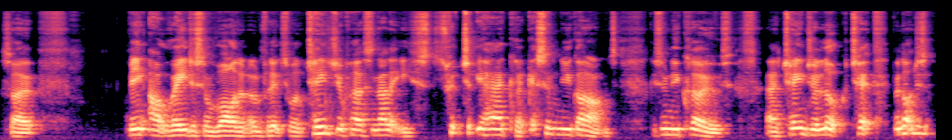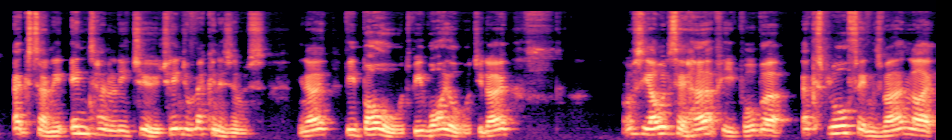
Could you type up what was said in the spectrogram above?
So being outrageous and wild and unpredictable, change your personality, switch up your haircut, get some new garments, get some new clothes, uh, change your look, ch- but not just externally, internally too. Change your mechanisms. You know, be bold, be wild. You know, obviously I wouldn't say hurt people, but explore things, man. Like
